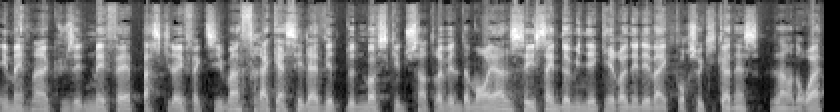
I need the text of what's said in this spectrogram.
est maintenant accusé de méfait parce qu'il a effectivement fracassé la vitre d'une mosquée du centre-ville de Montréal. C'est Saint-Dominique et René Lévesque, pour ceux qui connaissent l'endroit.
